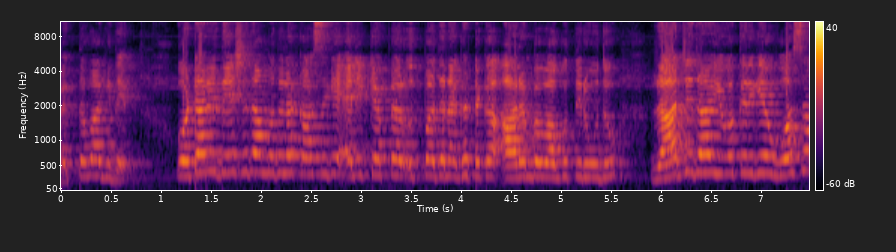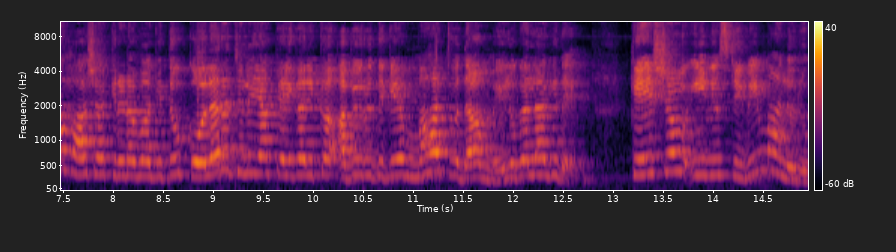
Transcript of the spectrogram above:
ವ್ಯಕ್ತವಾಗಿದೆ. ಒಟ್ಟಾರೆ ದೇಶದ ಮೊದಲ ಖಾಸಗಿ ಹೆಲಿಕಾಪ್ಟರ್ ಉತ್ಪಾದನಾ ಘಟಕ ಆರಂಭವಾಗುತ್ತಿರುವುದು ರಾಜ್ಯದ ಯುವಕರಿಗೆ ಹೊಸ ಆಶಾ ಕಿರಣವಾಗಿದ್ದು ಕೋಲಾರ ಜಿಲ್ಲೆಯ ಕೈಗಾರಿಕಾ ಅಭಿವೃದ್ಧಿಗೆ ಮಹತ್ವದ ಮೇಲುಗಲ್ಲಾಗಿದೆ. ಕೇಶವ್ ಈ ನ್ಯೂಸ್ ಟಿವಿ ಮಾಲೂರು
